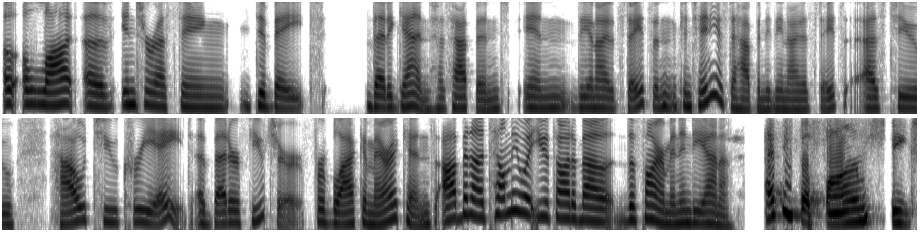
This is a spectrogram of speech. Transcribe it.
a, a lot of interesting debate that again has happened in the United States and continues to happen in the United States as to how to create a better future for Black Americans. Abena, tell me what you thought about the farm in Indiana. I think the farm speaks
